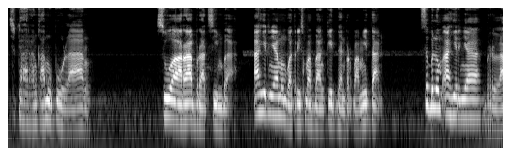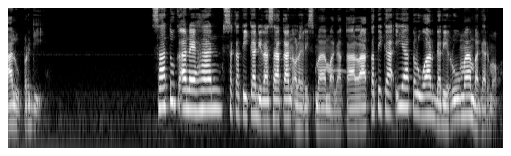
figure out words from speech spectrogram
Sekarang kamu pulang. Suara berat Simba akhirnya membuat Risma bangkit dan berpamitan sebelum akhirnya berlalu pergi. Satu keanehan seketika dirasakan oleh Risma manakala ketika ia keluar dari rumah Mbak Darmo.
